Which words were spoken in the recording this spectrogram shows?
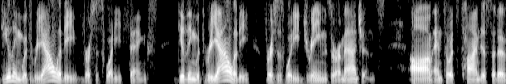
dealing with reality versus what he thinks dealing with reality versus what he dreams or imagines. Um, and so it's time to sort of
